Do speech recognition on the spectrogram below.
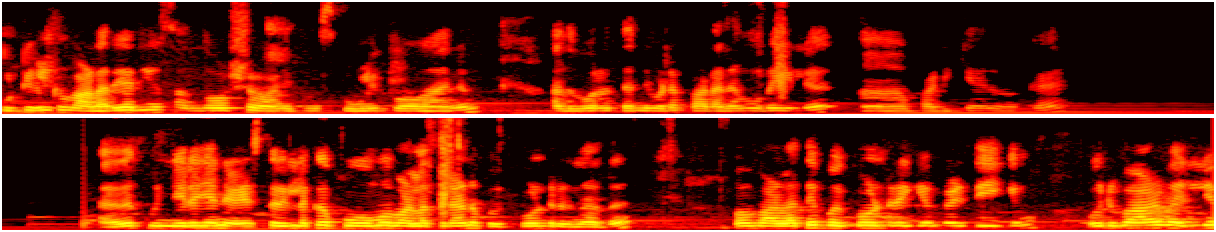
കുട്ടികൾക്ക് വളരെയധികം സന്തോഷമാണ് ഇപ്പം സ്കൂളിൽ പോകാനും അതുപോലെ തന്നെ ഇവിടെ പഠനമുറിയിൽ പഠിക്കാനും ഒക്കെ അത് കുഞ്ഞിലെ ഞാൻ നഴ്സറിയിലൊക്കെ പോകുമ്പോൾ വള്ളത്തിലാണ് പോയിക്കൊണ്ടിരുന്നത്. അപ്പോൾ വള്ളത്തിൽ പോയിക്കൊണ്ടിരിക്കുമ്പോഴത്തേക്കും ഒരുപാട് വലിയ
